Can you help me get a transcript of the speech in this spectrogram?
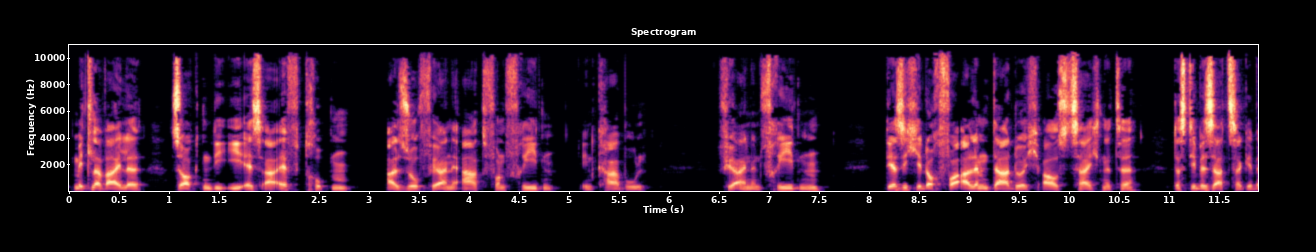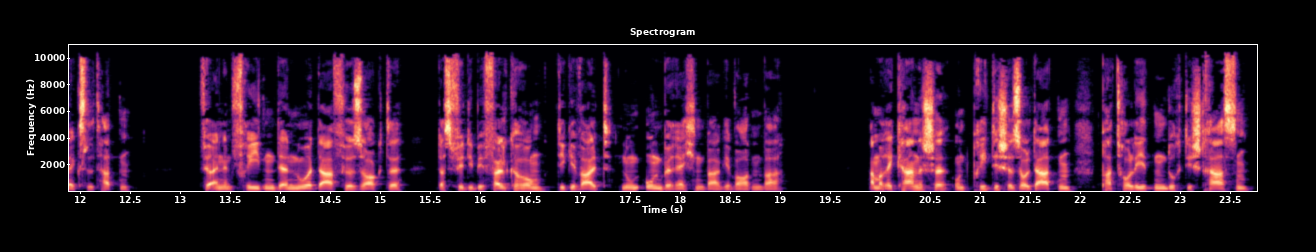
Mittlerweile sorgten die ISAF-Truppen also für eine Art von Frieden in Kabul, für einen Frieden, der sich jedoch vor allem dadurch auszeichnete, dass die Besatzer gewechselt hatten, für einen Frieden, der nur dafür sorgte, dass für die Bevölkerung die Gewalt nun unberechenbar geworden war. Amerikanische und britische Soldaten patrouillierten durch die Straßen,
